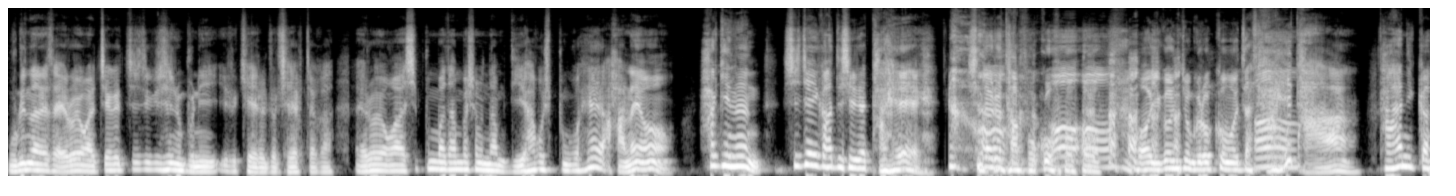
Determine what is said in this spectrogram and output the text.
우리나라에서 에로 영화를 찍- 찍으시는 분이 이렇게 예를 들어 제작자가 에로 영화 10분마다 한 번씩만 나면 네 하고 싶은 거 해 안 해요. 하기는 CJ가 하듯이 다 해. 시나리오 다 보고 어, 어. 어 이건 좀 그렇고 뭐다 어. 해 다. 다 하니까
